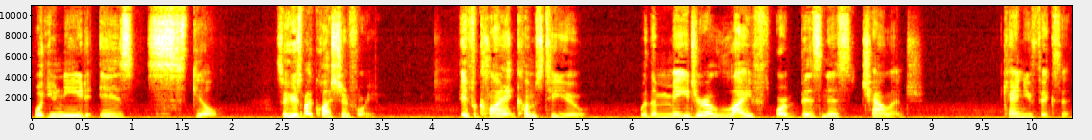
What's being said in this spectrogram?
What you need is skill. So here's my question for you. If a client comes to you with a major life or business challenge, can you fix it?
